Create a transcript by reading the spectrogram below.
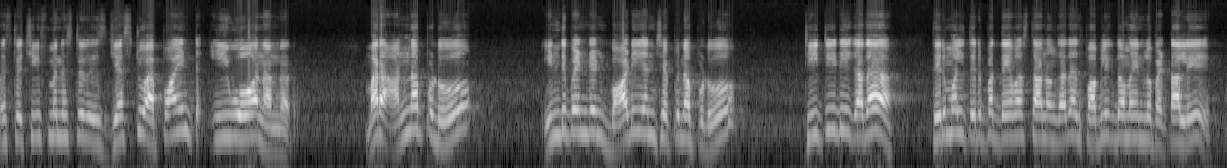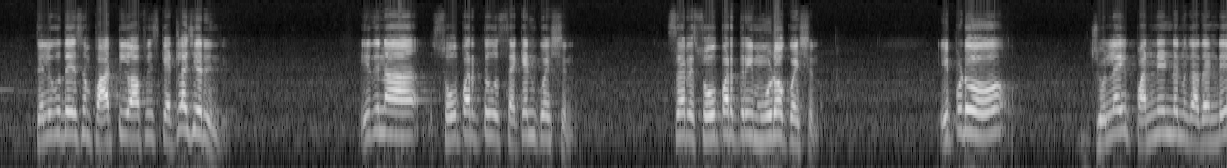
mister chief minister is just to appoint EO అని అన్నారు. మరి అన్నప్పుడు ఇండిపెండెంట్ బాడీ అని చెప్పినప్పుడు టీటీడీ కదా తిరుమల తిరుపతి దేవస్థానం కదా అది పబ్లిక్ డొమైన్లో పెట్టాలి. తెలుగుదేశం పార్టీ ఆఫీస్కి ఎట్లా చేరింది? ఇది నా సూపర్ టూ సెకండ్ క్వశ్చన్ సరే సూపర్ త్రీ మూడో క్వశ్చన్ ఇప్పుడు జూలై పన్నెండును కదండి?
